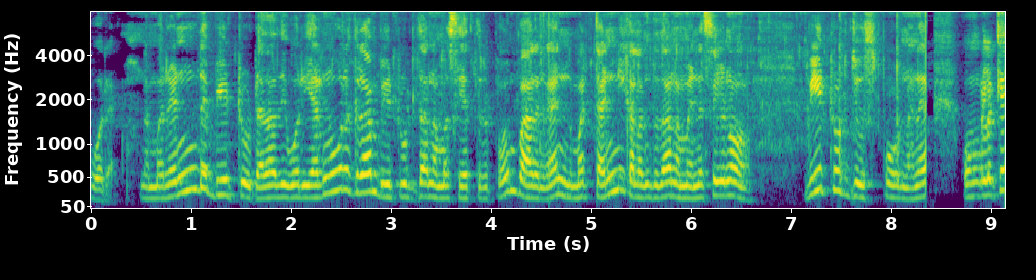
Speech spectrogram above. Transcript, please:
போகிறேன் நம்ம ரெண்டு பீட்ரூட் அதாவது ஒரு இரநூறு கிராம் பீட்ரூட் தான் நம்ம சேர்த்துருப்போம். பாருங்கள் இந்த மாதிரி தண்ணி கலந்து தான் நம்ம என்ன செய்யணும்? பீட்ரூட் ஜூஸ் போடணும். உங்களுக்கு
